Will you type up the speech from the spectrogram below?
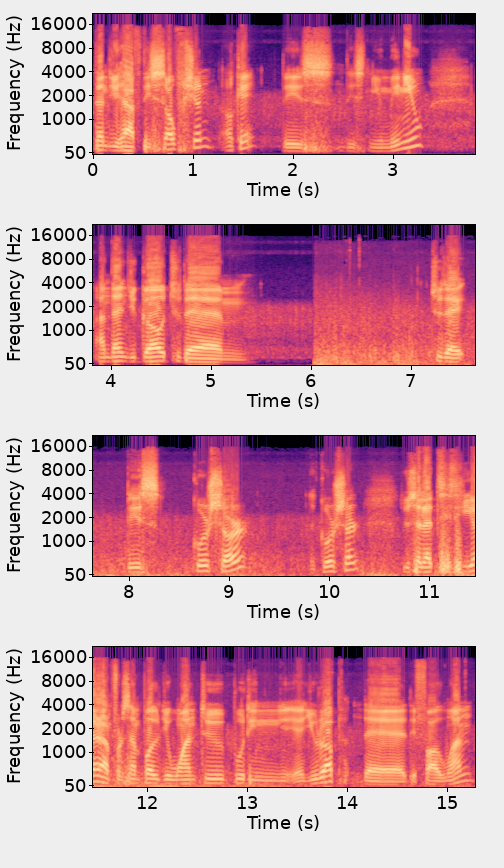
Then you have this option okay this this new menu. And then you go to the um, to the this cursor the cursor. You select it here and for example you want to put in uh, Europe the default one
